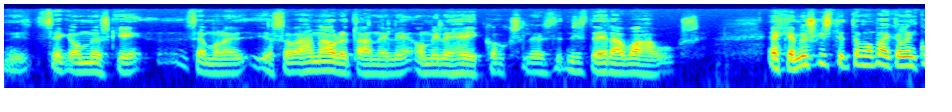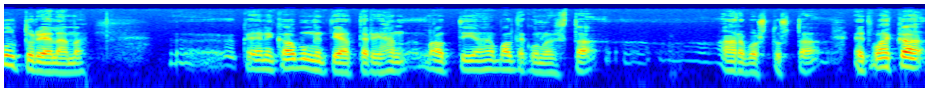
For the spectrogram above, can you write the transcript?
Niin se on myöskin semmoinen, jossa vähän naudetaan niille omille heikkouksille ja niistä tehdään vahvuuksia. Ehkä myöskin sitten tämä paikallinen kulttuurielämä. Kajanin kaupunginteatterihan nauttii ihan valtakunnallisesta arvostusta. Et vaikka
